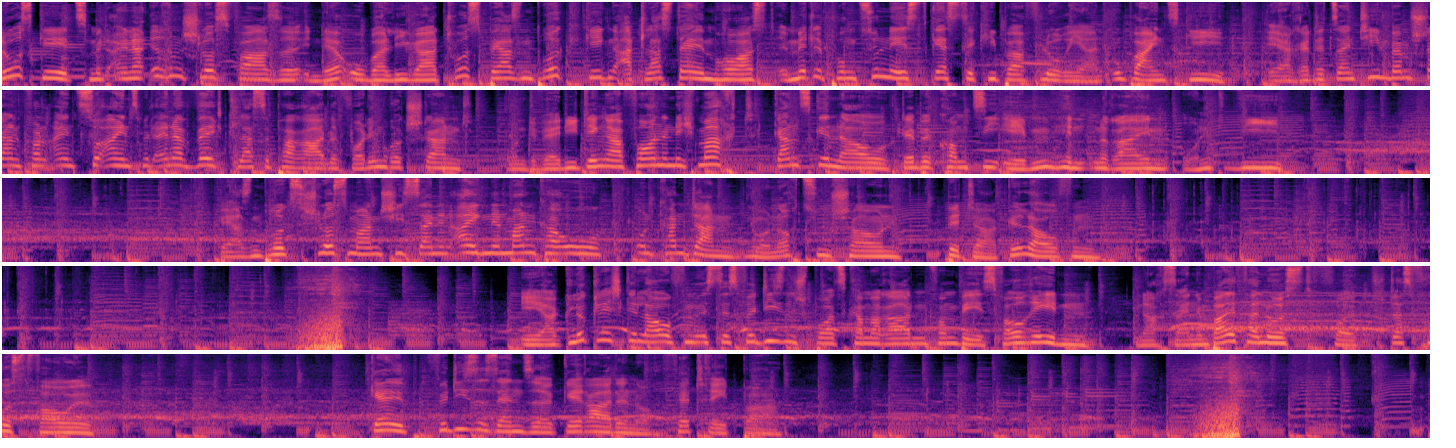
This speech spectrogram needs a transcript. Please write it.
Los geht's mit einer irren Schlussphase in der Oberliga. TuS Bersenbrück gegen Atlas Delmenhorst. Im Mittelpunkt zunächst Gästekeeper Florian Ubeinski. Er rettet sein Team beim Stand von 1 zu 1 mit einer Weltklasse-Parade vor dem Rückstand. Und wer die Dinger vorne nicht macht, ganz genau, der bekommt sie eben hinten rein. Und wie? Bersenbrücks Schlussmann schießt seinen eigenen Mann K.O. und kann dann nur noch zuschauen. Bitter gelaufen. Eher glücklich gelaufen ist es für diesen Sportskameraden vom BSV Reden. Nach seinem Ballverlust folgt das Frustfaul. Gelb für diese Sense gerade noch vertretbar.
